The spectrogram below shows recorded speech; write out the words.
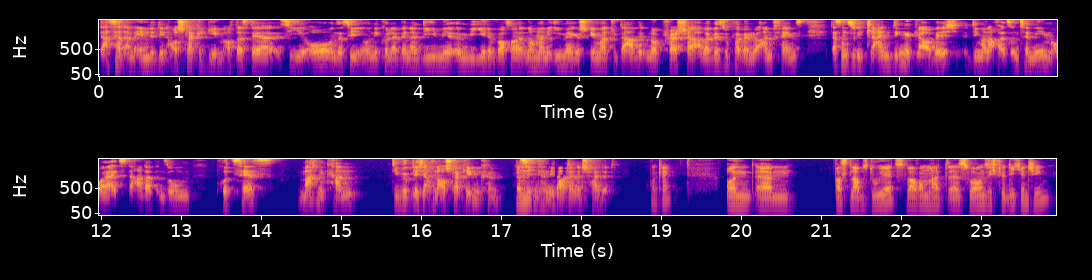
das hat am Ende den Ausschlag gegeben. Auch dass der CEO, unser CEO Nicola Benardi, mir irgendwie jede Woche nochmal eine E-Mail geschrieben hat, du David, no pressure, aber wäre super, wenn du anfängst. Das sind so die kleinen Dinge, glaube ich, die man auch als Unternehmen oder als Startup in so einem Prozess machen kann, die wirklich auch einen Ausschlag geben können, dass hm. sich ein Kandidat dann entscheidet. Okay. Und ähm, was glaubst du jetzt? Warum hat äh, Swan sich für dich entschieden?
